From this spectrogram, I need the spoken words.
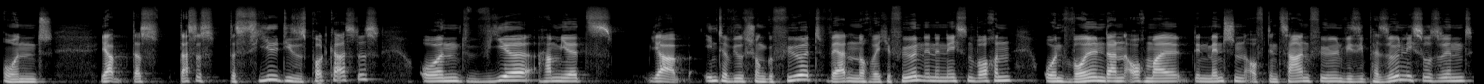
Und ja, das, das ist das Ziel dieses Podcastes. Und wir haben jetzt ja, Interviews schon geführt, werden noch welche führen in den nächsten Wochen und wollen dann auch mal den Menschen auf den Zahn fühlen, wie sie persönlich so sind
